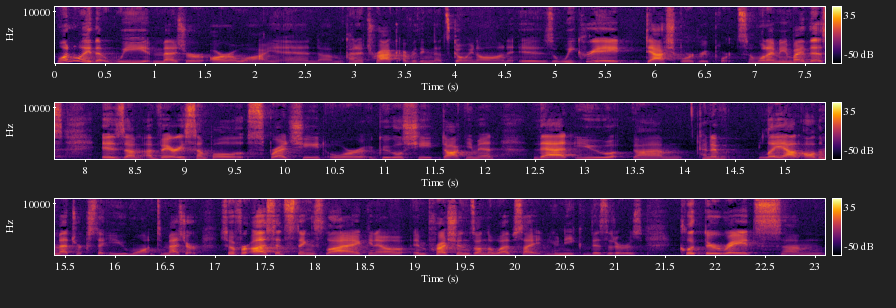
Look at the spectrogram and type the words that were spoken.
one way that we measure ROI and um, kind of track everything that's going on is we create dashboard reports. And what I mean by this is um, a very simple spreadsheet or Google Sheet document that you um, kind of lay out all the metrics that you want to measure. So for us, it's things like you know impressions on the website, unique visitors, click-through rates, um,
